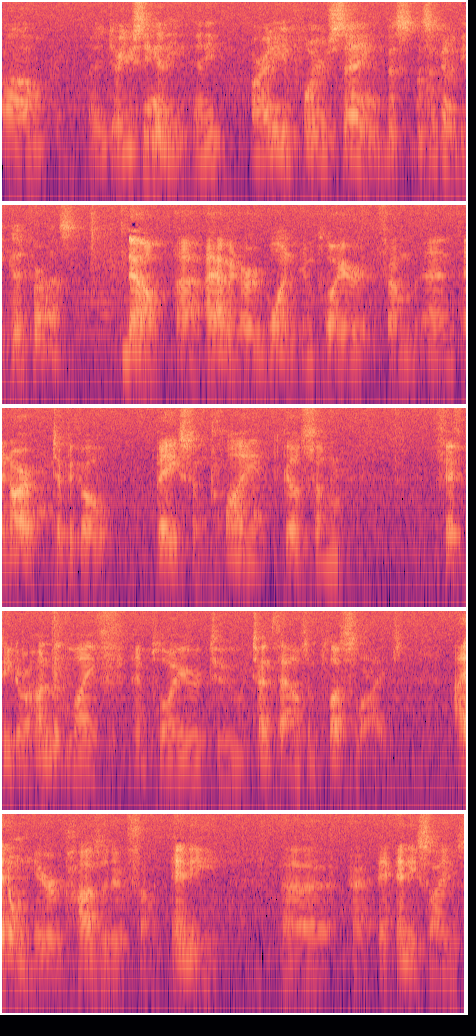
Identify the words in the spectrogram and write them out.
um, are you seeing any, any, are any employers saying this, this is going to be good for us? No, uh, I haven't heard one employer from, and, and our typical base of client goes from 50 to 100 life employer to 10,000 plus lives. I don't hear positive from any, uh, any size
